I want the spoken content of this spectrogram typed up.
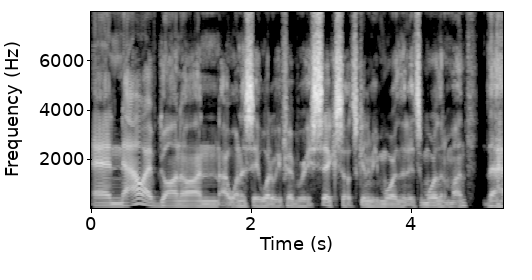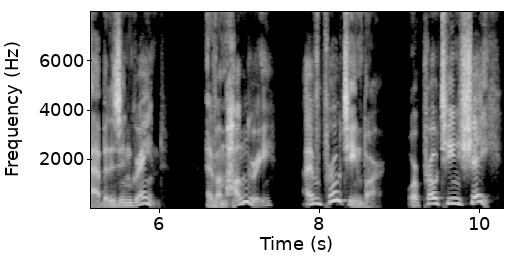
And now I've gone on, I want to say, what are we, February 6th? So it's going to be more than, it's more than a month. The habit is ingrained. And if I'm hungry, I have a protein bar or a protein shake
